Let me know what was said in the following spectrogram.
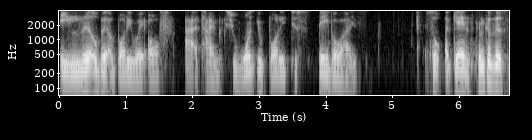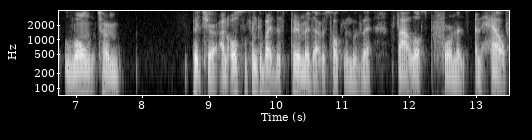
a little bit of body weight off at a time because you want your body to stabilize. So, again, think of this long term picture and also think about this pyramid I was talking with the fat loss, performance, and health.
